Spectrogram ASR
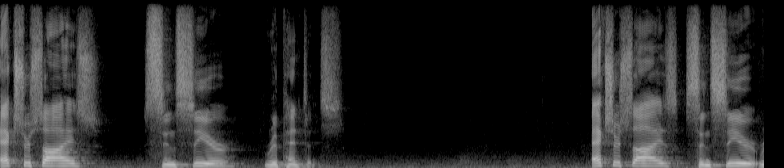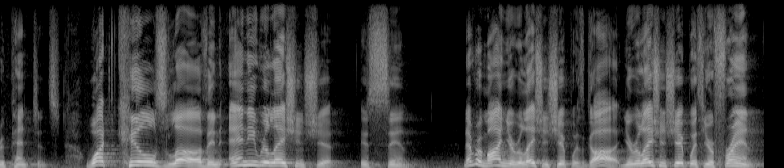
exercise sincere repentance. Exercise sincere repentance. What kills love in any relationship is sin. Never mind your relationship with God, your relationship with your friend.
